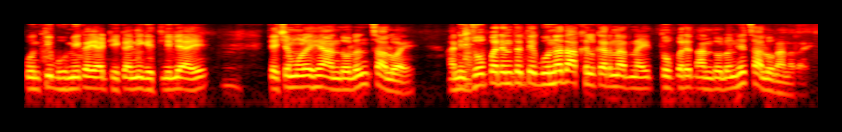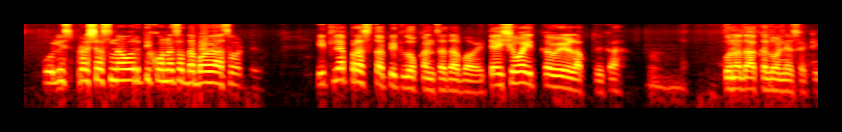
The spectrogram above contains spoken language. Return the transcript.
कोणती भूमिका या ठिकाणी घेतलेली आहे. त्याच्यामुळे हे आंदोलन चालू आहे. आणि जोपर्यंत ते गुन्हा दाखल करणार नाहीत तोपर्यंत आंदोलन हे चालू राहणार आहे. पोलीस प्रशासनावरती कोणाचा दबाव आहे असं वाटतं इथल्या प्रस्थापित लोकांचा दबाव आहे. त्याशिवाय इतका वेळ लागतोय का? गुन्हा दाखल होण्यासाठी.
